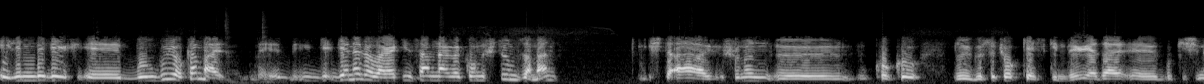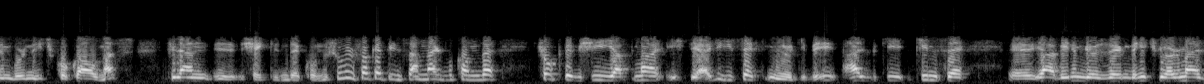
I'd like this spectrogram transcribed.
elimde bir e, bulgu yok ama genel olarak insanlarla konuştuğum zaman işte Aa, şunun koku duygusu çok keskindir ya da bu kişinin burnu hiç koku almaz filan şeklinde konuşulur. Fakat insanlar bu konuda çok da bir şey yapma ihtiyacı hissetmiyor gibi. Halbuki kimse e, ya benim gözlerimde hiç görmez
